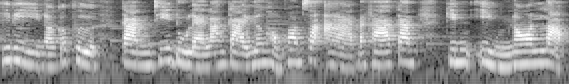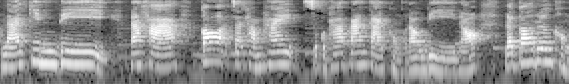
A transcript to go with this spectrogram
ที่ดีเนาะก็คือการที่ดูแลร่างกายเรื่องของความสะอาดนะคะ การกินอิ่มนอนหลับนะกินดีนะคะ ก็จะทำให้สุขภาพร่างกายของเราดีเนาะแล้วก็เรื่องของ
